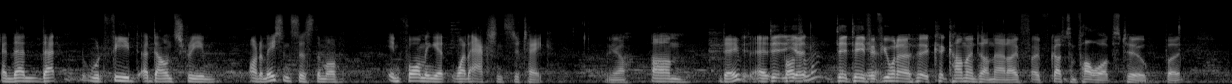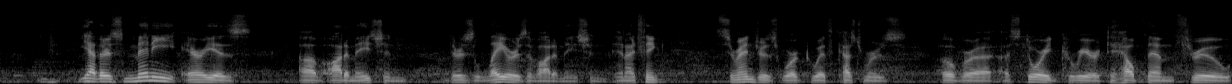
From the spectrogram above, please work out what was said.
And then that would feed a downstream automation system of informing it what actions to take. Yeah. Um, Dave, uh, yeah, Dave, yeah. if you want to comment on that, I've, I've got some follow-ups too, but. Yeah, there's many areas of automation. There's layers of automation, and I think Surendra's worked with customers over a, a storied career to help them through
